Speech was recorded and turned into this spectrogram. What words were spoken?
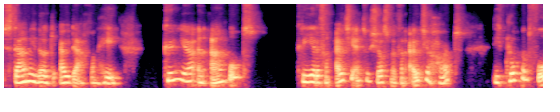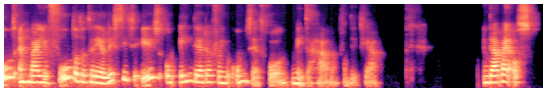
Dus daarmee wil ik je uitdagen van, hey, kun je een aanbod creëren vanuit je enthousiasme, vanuit je hart, die kloppend voelt en waar je voelt dat het realistisch is om een derde van je omzet gewoon mee te halen van dit jaar. En daarbij als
